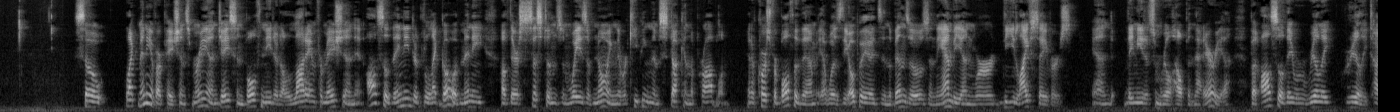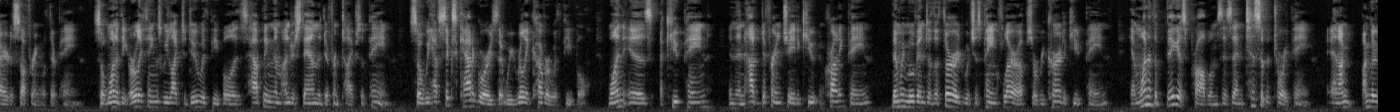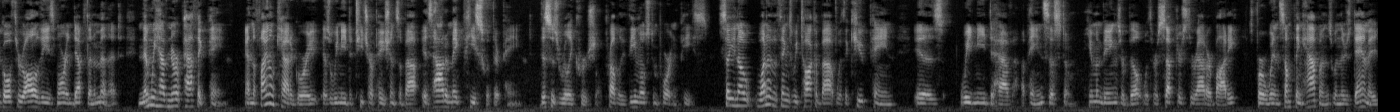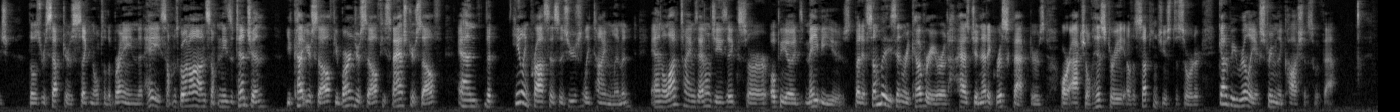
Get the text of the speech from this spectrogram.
So, like many of our patients, Maria and Jason both needed a lot of information, and also they needed to let go of many of their systems and ways of knowing that were keeping them stuck in the problem. And of course, for both of them, it was the opioids and the benzos and the Ambien were the lifesavers. And they needed some real help in that area. But also, they were really, really tired of suffering with their pain. So, one of the early things we like to do with people is helping them understand the different types of pain. So, we have six categories that we really cover with people. One is acute pain, and then how to differentiate acute and chronic pain. Then we move into the third, which is pain flare ups or recurrent acute pain. And one of the biggest problems is anticipatory pain. And I'm, I'm going to go through all of these more in depth in a minute. And then we have neuropathic pain. And the final category, is we need to teach our patients about, is how to make peace with their pain. This is really crucial, probably the most important piece. So, you know, one of the things we talk about with acute pain is we need to have a pain system. Human beings are built with receptors throughout our body for when something happens, when there's damage, those receptors signal to the brain that, hey, something's going on, something needs attention. You cut yourself, you burned yourself, you smashed yourself, and the healing process is usually time limited. And a lot of times analgesics or opioids may be used. But if somebody's in recovery or has genetic risk factors or actual history of a substance use disorder, got to be really extremely cautious with that.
